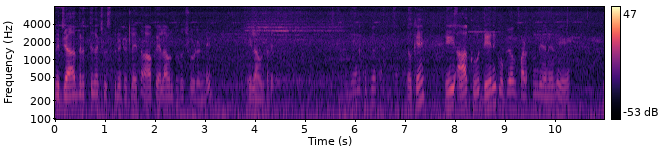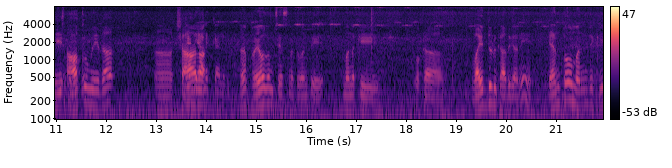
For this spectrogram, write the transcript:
మీరు జాగ్రత్తగా చూసుకునేటట్లయితే ఆకు ఎలా ఉంటుందో చూడండి. ఇలా ఉంటుంది. ఓకే? ఈ ఆకు దేనికి ఉపయోగపడుతుంది అనేది ఈ ఆకు మీద చాలా ప్రయోగం చేసినటువంటి మనకి ఒక వైద్యుడు కాదు కానీ ఎంతో మందికి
